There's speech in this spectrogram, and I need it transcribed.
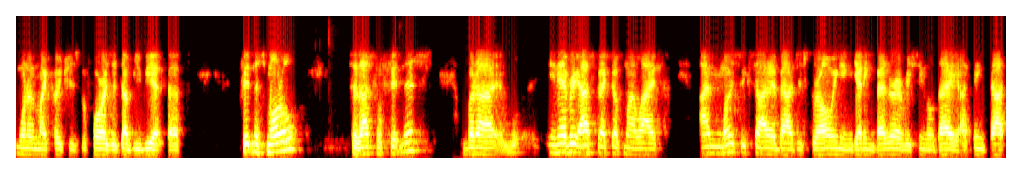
one of my coaches before as a WBFF fitness model. So that's for fitness. But uh, in every aspect of my life, I'm most excited about just growing and getting better every single day. I think that's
